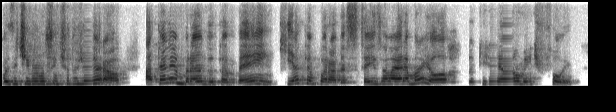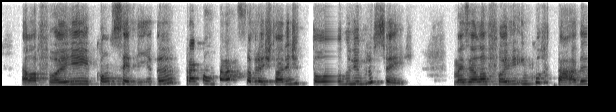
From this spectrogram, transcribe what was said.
positivo no sentido geral. Até lembrando também que a temporada 6 ela era maior do que realmente foi. Ela foi concebida para contar sobre a história de todo o livro 6. Mas ela foi encurtada,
